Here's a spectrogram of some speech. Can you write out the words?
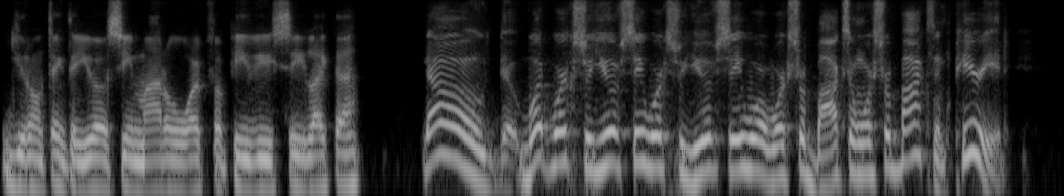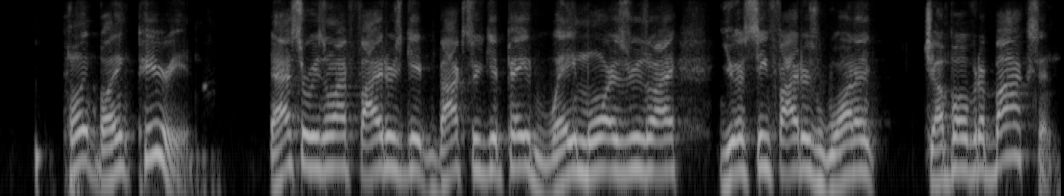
You don't think the UFC model work for PBC like that? No, what works for UFC works for UFC. What works for boxing works for boxing. Period. Point blank. Period. That's the reason why fighters get boxers get paid way more. Is the reason why UFC fighters want to jump over to boxing.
